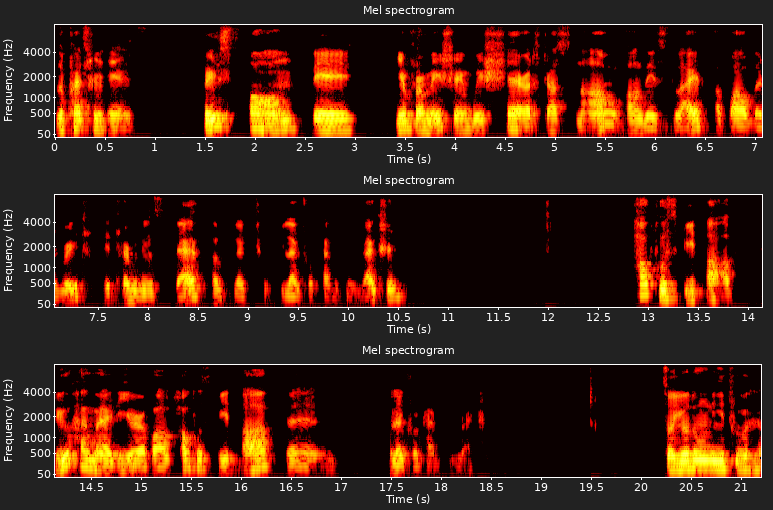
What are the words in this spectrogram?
the question is, based on the information we shared just now on this slide about the rate determining step of electro electrochemical reaction, how to speed up? Do you have an idea about how to speed up an electrochemical reaction? So you don't need to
